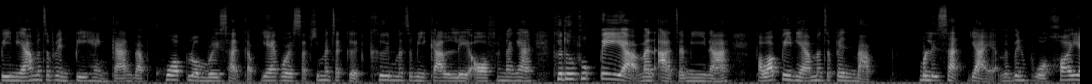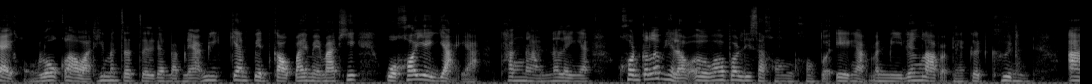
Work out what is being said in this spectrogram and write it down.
ปีนี้มันจะเป็นปีแห่งการแบบควบรวมบริษัทกับแยกบริษัทที่มันจะเกิดขึ้น มันจะมีการเลิกออฟพนักงาน คือทุก ๆ ปีอะมันอาจจะมีนะ แต่ว่าปีนี้มันจะเป็นแบบบริษัทใหญ่อะมันเป็นหัวข้อใหญ่ของโลกเราอะที่มันจะเจอกันแบบเนี้ยมีการเปลี่ยนเก่าไปใหม่มาที่หัวข้อใหญ่ ๆอะทั้งนั้นอะไรเงี้ยคนก็เริ่มเห็นแล้วเออว่าบริษัทของของตัวเองอะมันมีเรื่องราวแบบนี้เกิดขึ้นอะ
